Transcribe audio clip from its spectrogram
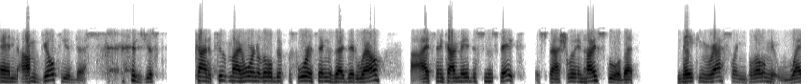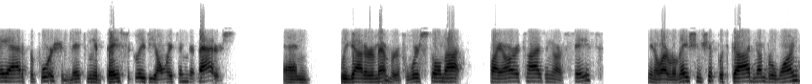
And I'm guilty of this. it's just kind of toot my horn a little bit before things I did well. I think I made this mistake, especially in high school, that making wrestling, blowing it way out of proportion, making it basically the only thing that matters. And we got to remember, if we're still not prioritizing our faith, you know, our relationship with God, number one,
